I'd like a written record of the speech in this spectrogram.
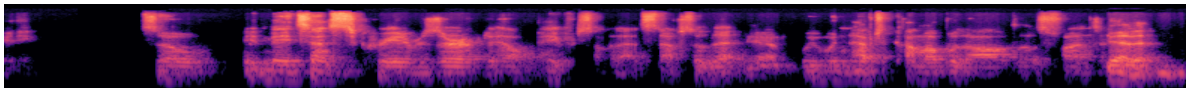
ready. So it made sense to create a reserve to help pay for some of that stuff so that Yeah. we wouldn't have to come up with all of those funds. Yeah, that,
